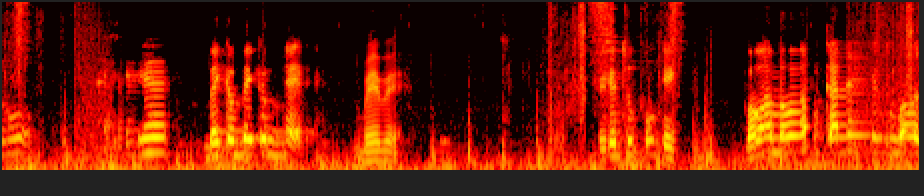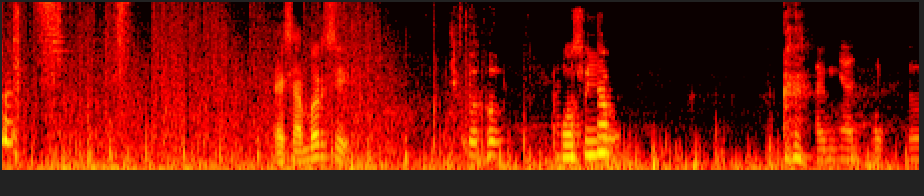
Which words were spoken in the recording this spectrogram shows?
Tuh, Back, Back ke back ke back. B, B. Back cupu kick. Bawa bawa kanan ke bawah. Eh, sabar sih. Musuhnya timenya itu.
